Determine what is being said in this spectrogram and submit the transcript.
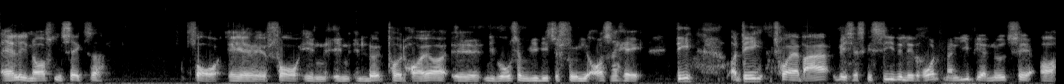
alle i den offentlige sektor får, øh, får en, en, en løn på et højere øh, niveau, vil vi selvfølgelig også have det. Og det tror jeg bare, hvis jeg skal sige det lidt rundt, man lige bliver nødt til at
